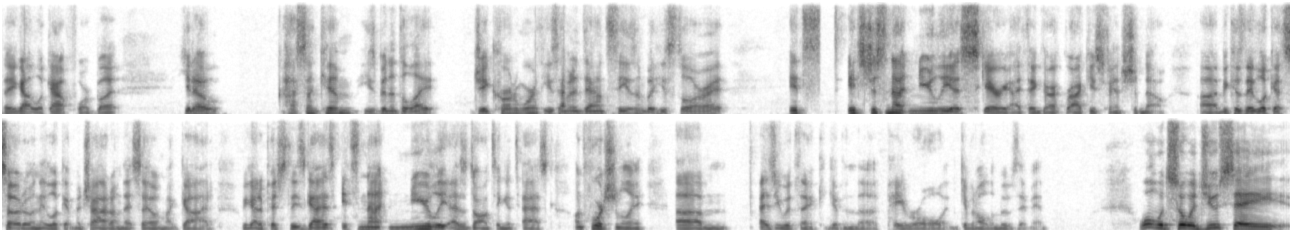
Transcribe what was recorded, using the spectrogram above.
that you gotta look out for. But you know, Ha-Seong Kim, he's been a delight. Jake Cronenworth, he's having a down season, but he's still all right. It's it's just not nearly as scary. I think Rockies fans should know uh, because they look at Soto and they look at Machado and they say, "Oh my God, we got to pitch these guys." It's not nearly as daunting a task, unfortunately, um, as you would think, given the payroll and given all the moves they made. Well, would so would you say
